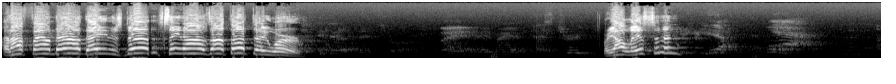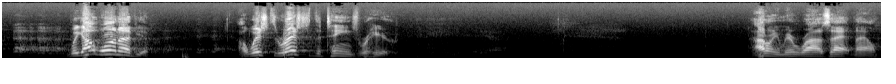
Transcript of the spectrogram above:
And I found out they ain't as dumb and senile as I thought they were. Are y'all listening? We got one of you. I wish the rest of the teens were here. I don't even remember where I was at now.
